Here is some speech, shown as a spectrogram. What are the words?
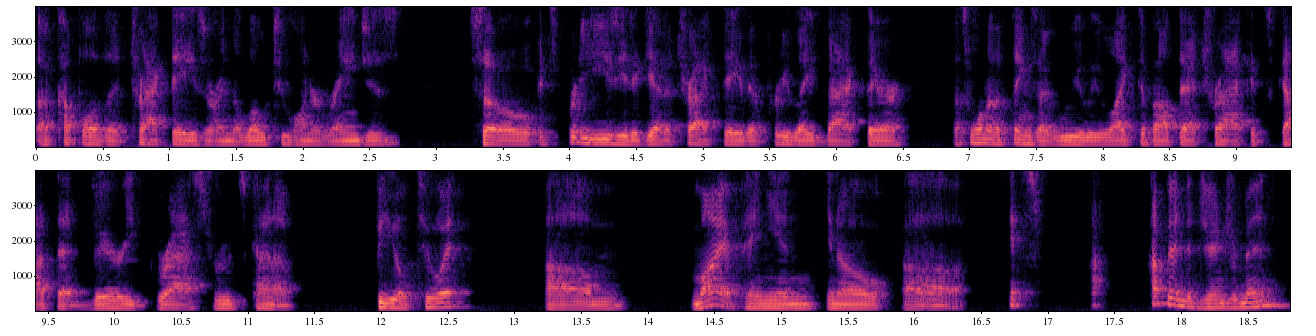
a couple of the track days are in the low 200 ranges. So it's pretty easy to get a track day. They're pretty laid back there. That's one of the things I really liked about that track. It's got that very grassroots kind of feel to it. Um, my opinion, you know, uh, it's I've been to Gingerman.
